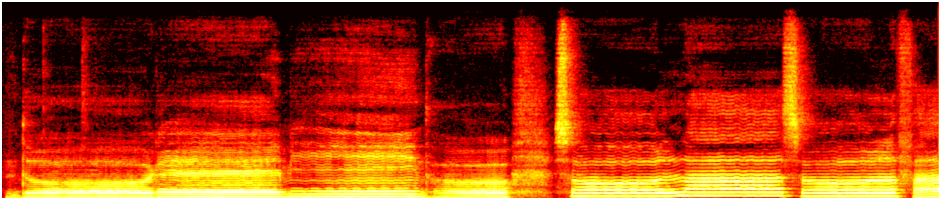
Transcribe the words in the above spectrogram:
Do, re, mi, do, sol, la, sol, fa,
